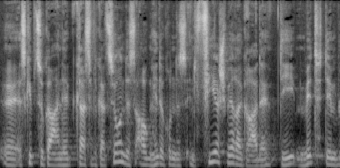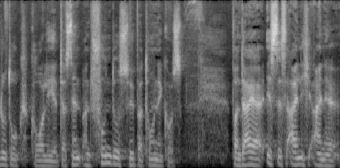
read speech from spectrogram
äh, es gibt sogar eine Klassifikation des Augenhintergrundes in vier Schweregrade, die mit dem Blutdruck korreliert. Das nennt man Fundus hypertonicus. Von daher ist es eigentlich eine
